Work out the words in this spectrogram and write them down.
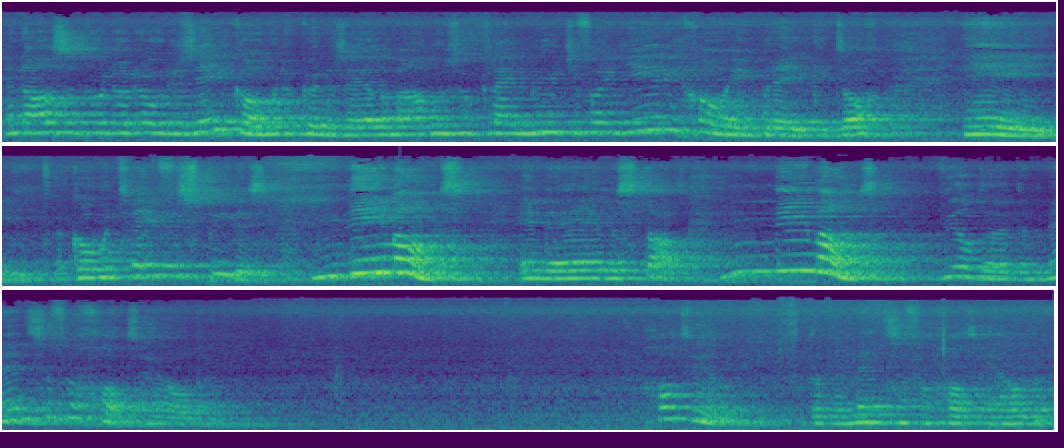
En als ze door de Rode Zee komen, dan kunnen ze helemaal door zo'n klein muurtje van Jericho heen breken, toch? Hé, hey, er komen twee verspieders. Niemand in de hele stad, niemand wilde de mensen van God helpen. God wil dat we mensen van God helpen.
